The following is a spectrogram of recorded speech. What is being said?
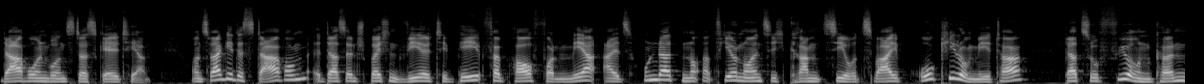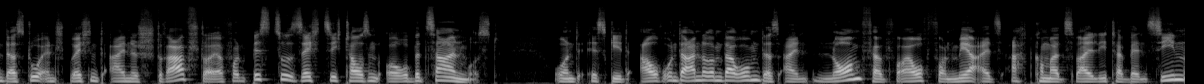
Da holen wir uns das Geld her. Und zwar geht es darum, dass entsprechend WLTP-Verbrauch von mehr als 194 Gramm CO2 pro Kilometer dazu führen können, dass du entsprechend eine Strafsteuer von bis zu 60.000 Euro bezahlen musst. Und es geht auch unter anderem darum, dass ein Normverbrauch von mehr als 8,2 Liter Benzin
